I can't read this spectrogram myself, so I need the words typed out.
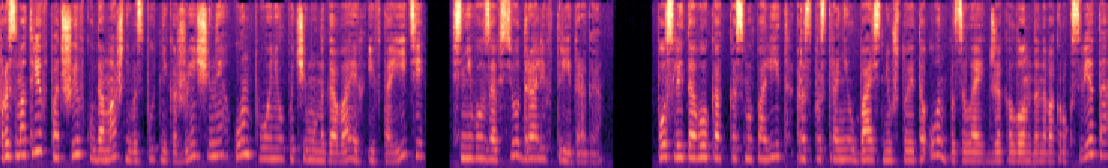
Просмотрев подшивку домашнего спутника женщины, он понял, почему на Гавайях и в Таити с него за все драли втридорога. После того, как космополит распространил басню, что это он посылает Джека Лондона вокруг света,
